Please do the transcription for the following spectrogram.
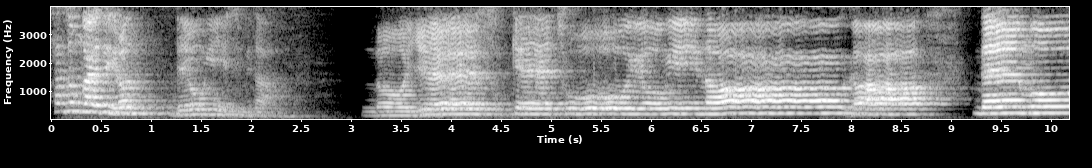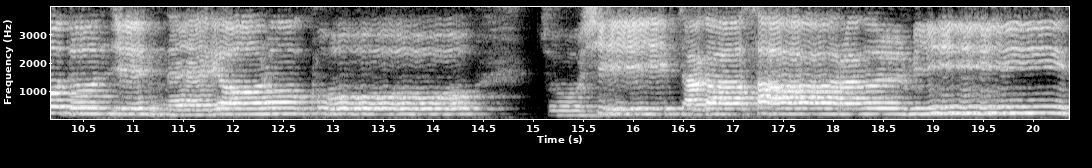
찬송가에도 이런 내용이 있습니다. 너 예수께 조용히 나가 내모 주 십자가 사랑을 믿어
